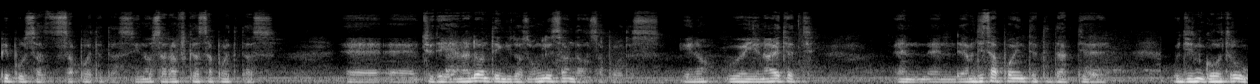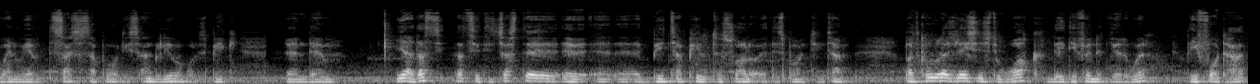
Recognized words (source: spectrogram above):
people supported us. You know, South Africa supported us uh, uh, today, and I don't think it was only Sundown supporters. You know, we were united, and and I'm disappointed that uh, we didn't go through when we have such support. It's unbelievable. It's big, and. Um, yeah, that's that's it. It's just a, a, a bitter pill to swallow at this point in time. But congratulations to WAC. They defended very well. They fought hard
